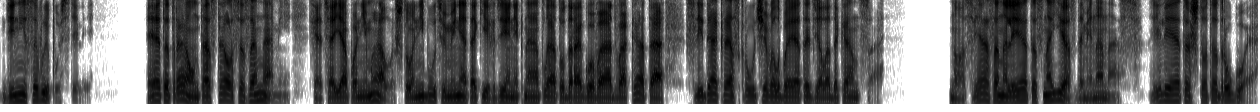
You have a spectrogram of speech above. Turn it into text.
Дениса выпустили. Этот раунд остался за нами, хотя я понимал, что не будь у меня таких денег на оплату дорогого адвоката, следак раскручивал бы это дело до конца. Но связано ли это с наездами на нас? Или это что-то другое?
